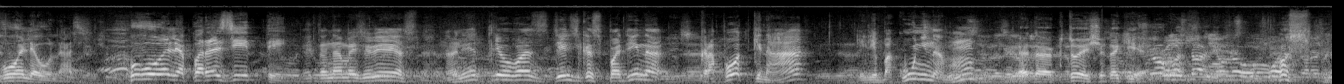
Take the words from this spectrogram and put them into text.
Воля у нас. Воля, паразиты. Это нам известно. Но нет ли у вас здесь господина Кропоткина, а? Или Бакунина, м? Это кто еще такие? Господи,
